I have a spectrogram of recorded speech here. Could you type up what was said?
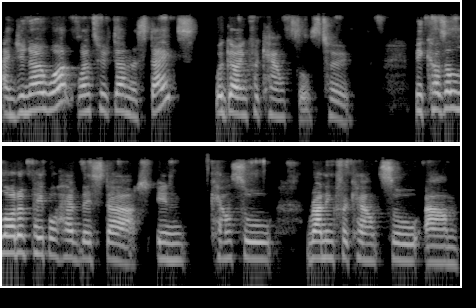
And you know what? Once we've done the states, we're going for councils too. Because a lot of people have their start in council, running for council. Um,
